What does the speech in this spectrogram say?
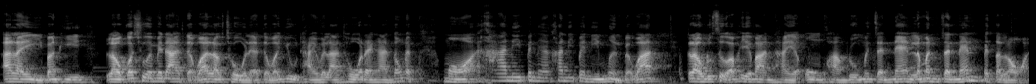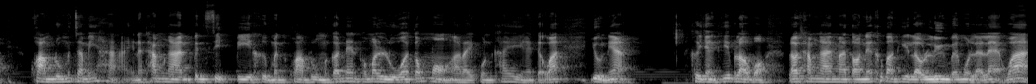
อะไรอย่างงี้บางทีเราก็ช่วยไม่ได้แต่ว่าเราโชว์แล้ว แต่ว่าอยู่ไทยเวลาโทรรายงานต้องแบบหมอค่านี้เป็นงไงค่านี้เป็นนี้เหมือนแบบว่า เรารู้สึกว่าพยาบาลไทยอองค์ความรู้มันจะแน่น แล้วมันจะแน่นไปตลอด ความรู้มันจะไม่หายนะทำงานเป็น 10 ปี คือมันความรู้มันก็แน่นเพราะมันรู้ว่าต้องมองอะไรคนไข้ยังไงแต่ว่าอยู่เนี่ยคืออย่างที่เราบอกเราทำงานมาตอนนี้คือบางทีเราลืมไปหมดแล้วแหละว่า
